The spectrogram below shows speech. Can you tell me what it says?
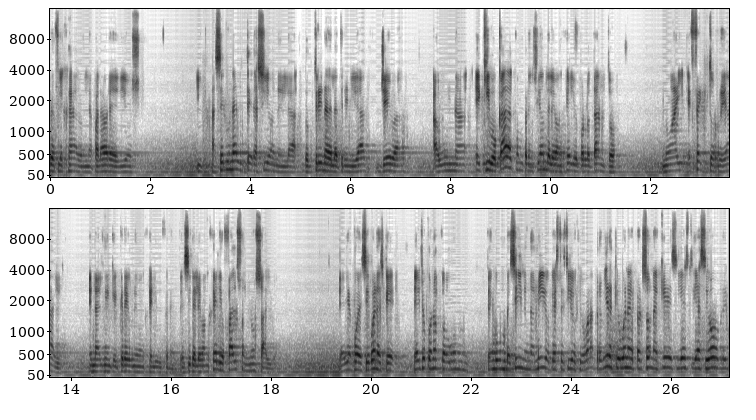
reflejado en la palabra de Dios. Y hacer una alteración en la doctrina de la Trinidad lleva a una equivocada comprensión del Evangelio, por lo tanto, no hay efecto real en alguien que cree un Evangelio diferente. Es decir, el Evangelio falso no salva. Y alguien puede decir, bueno, es que yo conozco un tengo un vecino, un amigo que es testigo de Jehová, pero mira qué buena persona que es y esto y hace obra.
